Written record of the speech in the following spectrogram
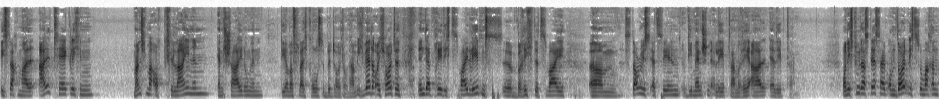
ich sag mal, alltäglichen, manchmal auch kleinen Entscheidungen, die aber vielleicht große Bedeutung haben. Ich werde euch heute in der Predigt zwei Lebensberichte, zwei ähm, Stories erzählen, die Menschen erlebt haben, real erlebt haben. Und ich tue das deshalb, um deutlich zu machen,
